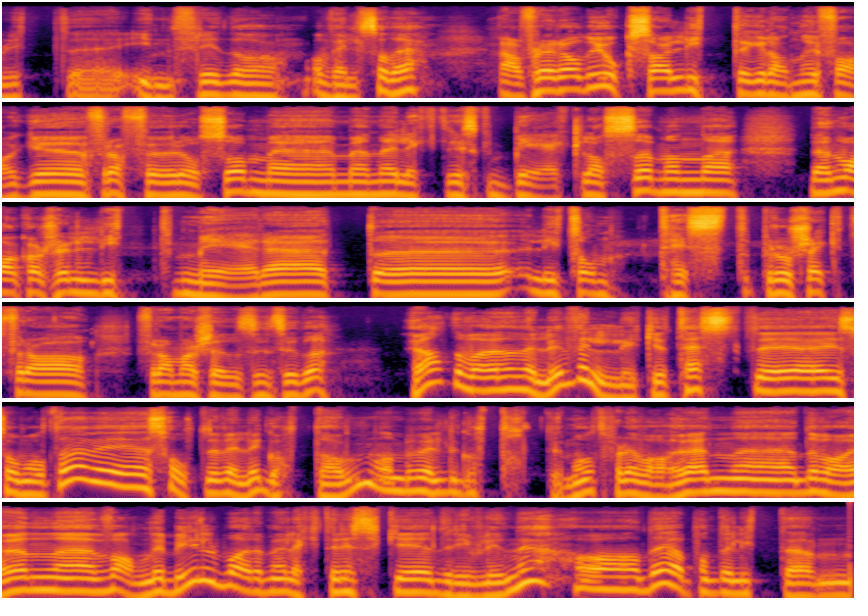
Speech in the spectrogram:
blitt innfridd, og, og vel så det. Ja, for dere hadde juksa litt i faget fra før også, med, med en elektrisk B-klasse, men uh, den var kanskje litt mer et uh, litt sånn testprosjekt fra, fra Mercedes sin side? Ja, det var en veldig vellykket test i, i, så måte. Vi solgte veldig godt av den, og den ble veldig godt tatt imot. For det var, en, det var jo en vanlig bil, bare med elektrisk drivlinje. Og det er på en måte litt den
